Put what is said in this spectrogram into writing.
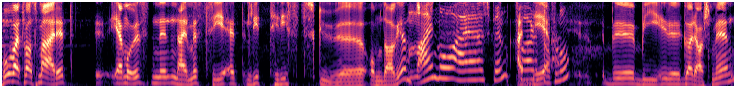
Bo, vet du hva som er et jeg må jo nærmest si et litt trist skue om dagen. Nei, nå er jeg spent. Hva er, det- dette for noe? B- Garasjen min,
